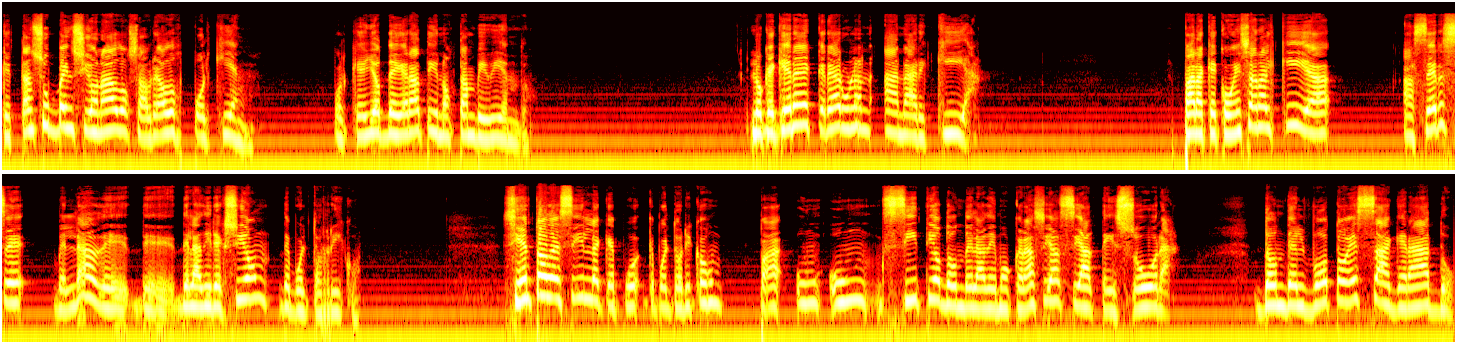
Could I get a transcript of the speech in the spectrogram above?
que están subvencionados, sabrados por quién, porque ellos de gratis no están viviendo. Lo que quieren es crear una anarquía para que con esa anarquía hacerse, ¿verdad?, de, de la dirección de Puerto Rico. Siento decirle que, Puerto Rico es un, un, sitio donde la democracia se atesora, donde el voto es sagrado.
